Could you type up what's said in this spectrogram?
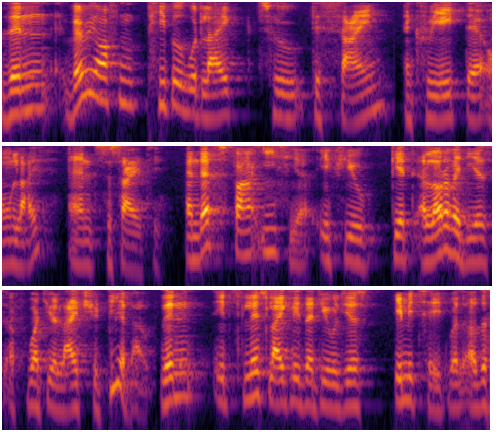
then very often people would like to design and create their own life and society. And that's far easier if you get a lot of ideas of what your life should be about. Then it's less likely that you will just imitate what other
